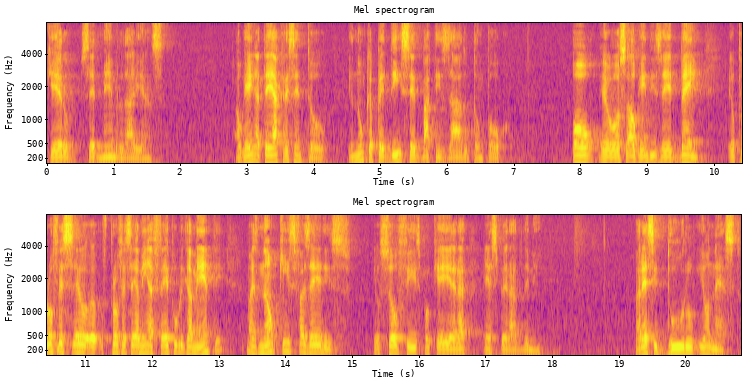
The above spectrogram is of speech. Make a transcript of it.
quero ser membro da aliança. Alguém até acrescentou: Eu nunca pedi ser batizado tampouco. Ou eu ouço alguém dizer: Bem, eu professei, eu professei a minha fé publicamente, mas não quis fazer isso. Eu só fiz porque era esperado de mim. Parece duro e honesto,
